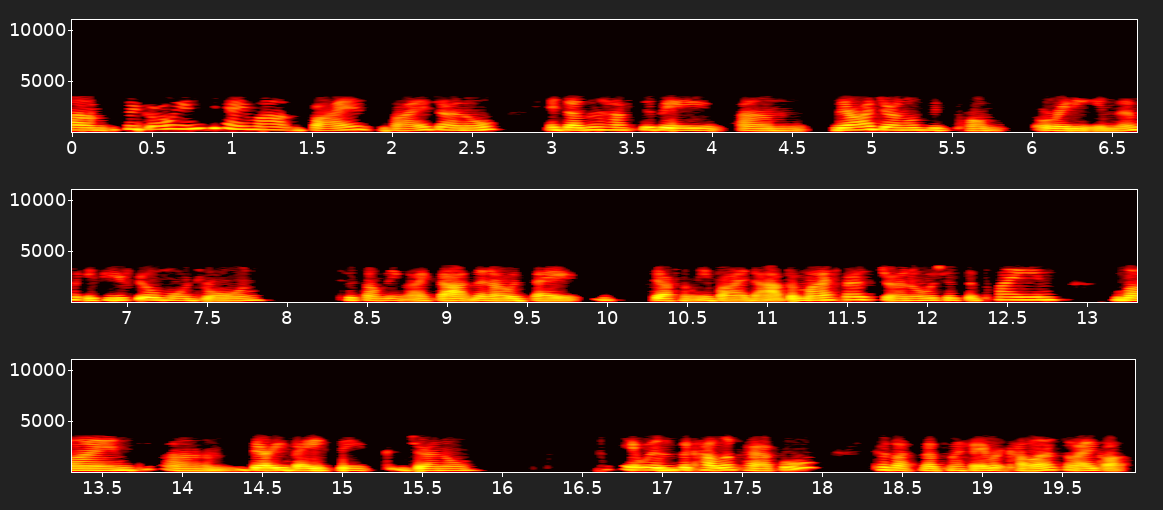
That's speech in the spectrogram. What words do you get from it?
um, so go into Kmart, buy buy a journal. It doesn't have to be. Um, there are journals with prompts already in them. If you feel more drawn to something like that, then I would say definitely buy that. But my first journal was just a plain lined, um, very basic journal it was the color purple because that's my favorite color. So I got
